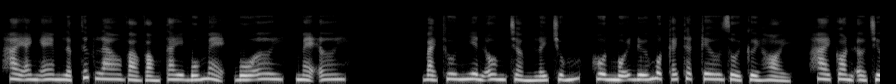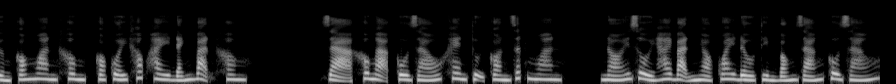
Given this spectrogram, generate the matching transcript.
hai anh em lập tức lao vào vòng tay bố mẹ, bố ơi, mẹ ơi. Bạch Thu Nhiên ôm chầm lấy chúng, hôn mỗi đứa một cái thật kêu rồi cười hỏi, hai con ở trường có ngoan không, có quấy khóc hay đánh bạn không? Dạ không ạ cô giáo khen tụi con rất ngoan. Nói rồi hai bạn nhỏ quay đầu tìm bóng dáng cô giáo.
